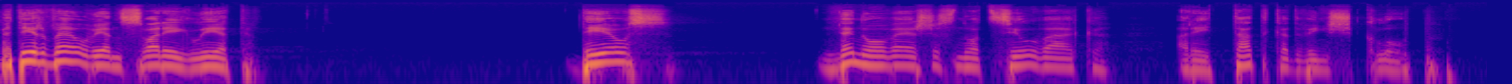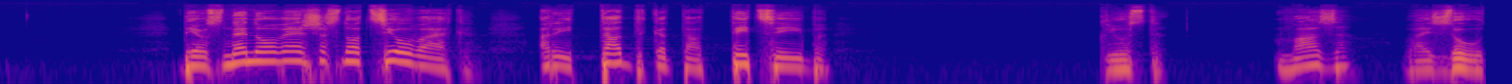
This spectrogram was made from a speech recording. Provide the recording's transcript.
Bet ir vēl viena svarīga lieta. Dievs nenovēršas no cilvēka arī tad, kad viņš klūp. Dievs nenovēršas no cilvēka arī tad, kad tā ticība kļūst maza vai zūd.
